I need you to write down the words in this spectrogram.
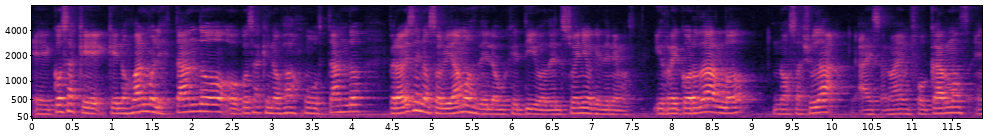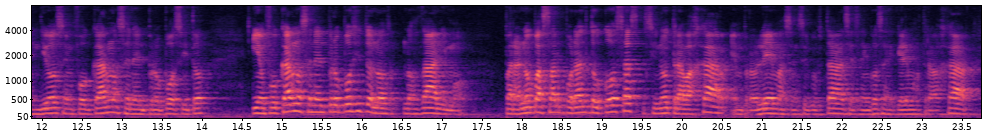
eh, cosas que, nos van molestando o cosas que nos van gustando, pero a veces nos olvidamos del objetivo, del sueño que tenemos. Y recordarlo nos ayuda a eso, ¿no? a enfocarnos en Dios, enfocarnos en el propósito. Y enfocarnos en el propósito nos da ánimo, para no pasar por alto cosas, sino trabajar en problemas, en circunstancias, en cosas que queremos trabajar.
